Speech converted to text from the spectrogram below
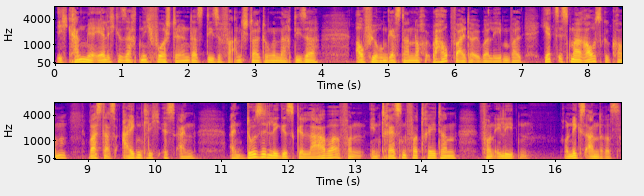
ich kann mir ehrlich gesagt nicht vorstellen, dass diese Veranstaltungen nach dieser Aufführung gestern noch überhaupt weiter überleben, weil jetzt ist mal rausgekommen, was das eigentlich ist, ein, ein dusseliges Gelaber von Interessenvertretern von Eliten und nichts anderes.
